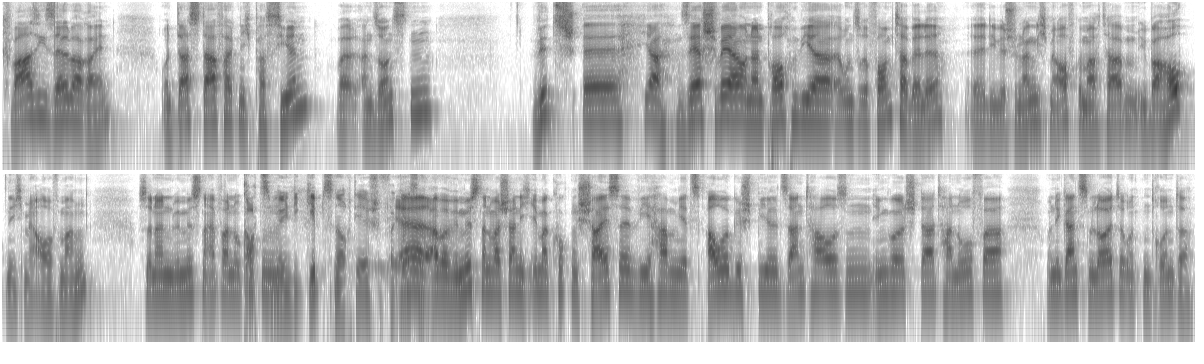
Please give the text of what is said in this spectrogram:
quasi selber rein. Und das darf halt nicht passieren, weil ansonsten wird äh, ja, sehr schwer und dann brauchen wir unsere Formtabelle, äh, die wir schon lange nicht mehr aufgemacht haben, überhaupt nicht mehr aufmachen. Sondern wir müssen einfach nur Gottes gucken. Willen, die gibt's noch, die hab ich schon vergessen. Ja, aber wir müssen dann wahrscheinlich immer gucken, scheiße, wir haben jetzt Aue gespielt, Sandhausen, Ingolstadt, Hannover und die ganzen Leute unten drunter.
